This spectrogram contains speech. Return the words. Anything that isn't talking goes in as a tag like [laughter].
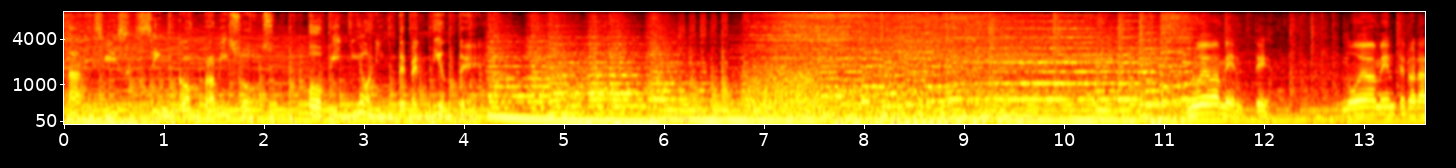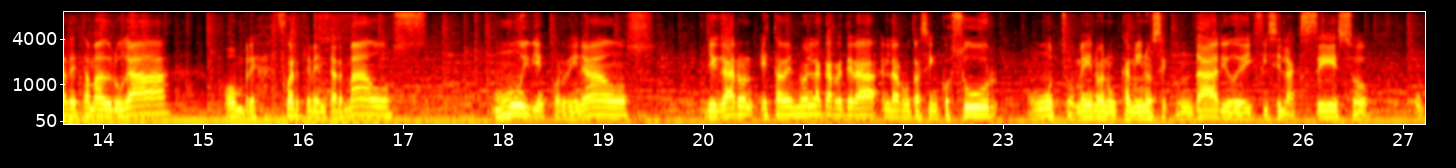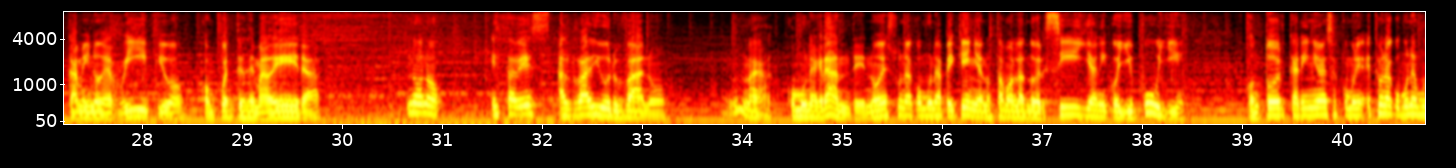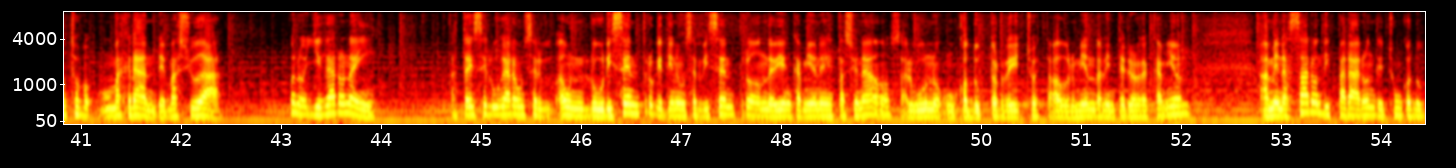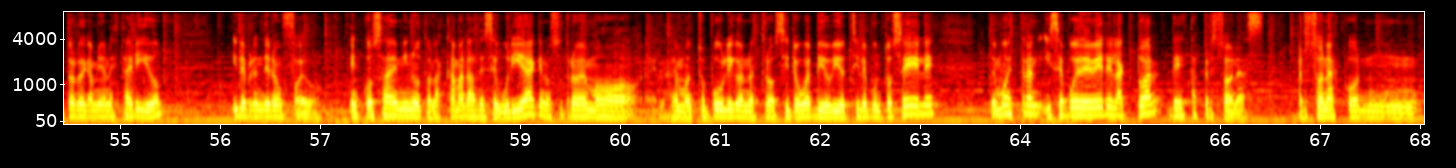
Análisis sin compromisos. Opinión independiente. Nuevamente, nuevamente en horas de esta madrugada, hombres fuertemente armados, muy bien coordinados, llegaron, esta vez no en la carretera, en la Ruta 5 Sur, mucho menos en un camino secundario de difícil acceso, un camino de ripio, con puentes de madera. No, no, esta vez al radio urbano, una comuna grande, no es una comuna pequeña, no estamos hablando de Ercilla ni Coyipulli, con todo el cariño de esas comunidades. Esta es una comuna mucho más grande, más ciudad. Bueno, llegaron ahí, hasta ese lugar a un, a un que tiene un servicentro donde habían camiones estacionados. Alguno, un conductor, de hecho, estaba durmiendo al interior del camión. Amenazaron, dispararon. De hecho, un conductor de camión está herido y le prendieron fuego. En cosa de minutos, las cámaras de seguridad que nosotros hemos, las hemos hecho público en nuestro sitio web biobiochile.cl demuestran y se puede ver el actuar de estas personas. Personas con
